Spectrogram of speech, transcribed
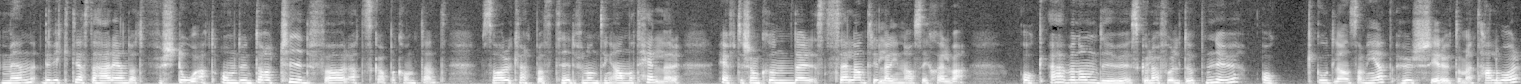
Men det viktigaste här är ändå att förstå att om du inte har tid för att skapa content så har du knappast tid för någonting annat heller eftersom kunder sällan trillar in av sig själva. Och även om du skulle ha fullt upp nu och god lönsamhet, hur ser det ut om ett halvår?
